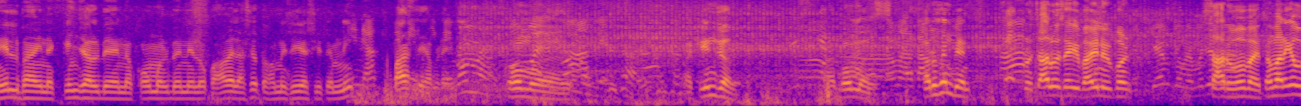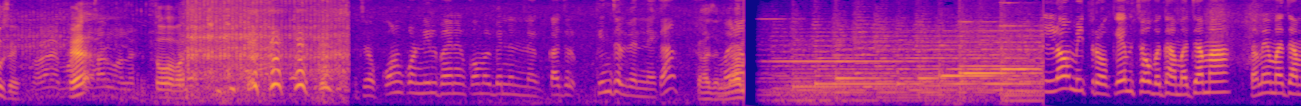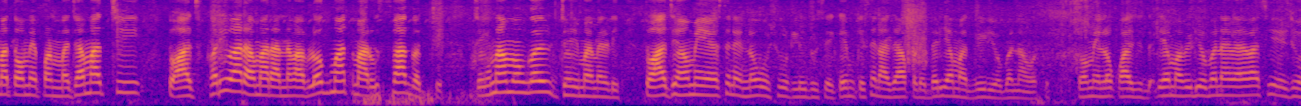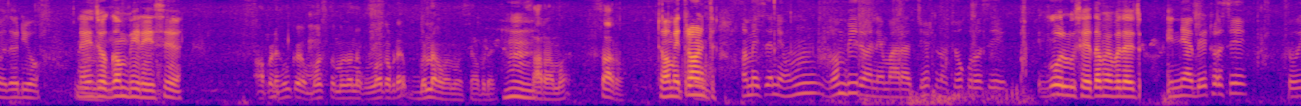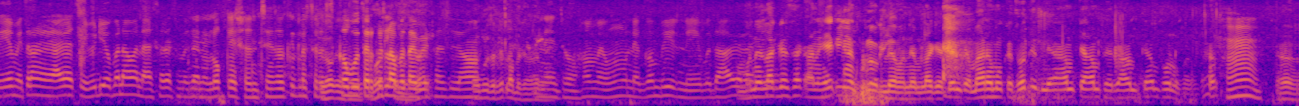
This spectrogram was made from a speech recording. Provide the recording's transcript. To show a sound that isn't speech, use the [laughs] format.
નીલભાઈ ને કિંજલબેન ને કોમલબેન એ લોકો આવેલા છે તો અમે જઈએ છીએ તેમની પાસે આપણે. કોમલ. આ કિંજલ. આ કોમલ. સારું છે ને બેન? તો ચાલુ છે એ ભાઈનું પણ. સારું હો ભાઈ. તમારે કેવું છે? હે? તો જો કોણ કોણ નીલભાઈ ને કોમલબેન ને કાજલ કિંજલબેન ને કા? કાજલ હેલો મિત્રો કેમ છો? બધા મજામાં? તમે મજામાં? તો અમે પણ મજામાં જ છીએ. તો આજ ફરીવાર અમારા નવા બ્લોગમાં તમારું સ્વાગત છે. જય મા મોગલ જય મા મેરડી. તો આજે અમે છે ને નવું શૂટ લીધું છે. કેમ કે છે ને આજે આપણે દરિયામાં જ વીડિયો બનાવો છે. તો અમે લોકો આજે દરિયામાં વીડિયો બનાવી આવ્યા છીએ. જો દરિયો ને જો ગંભીર છે. આપણે શું કહેવાય? મસ્ત મજાનો બ્લોગ આપણે બનાવવાનો છે આપણે. સારામાં. સારો. તો અમે ત્રણ અમે છે ને હું ગંભીર અને મારા જેઠનો છોકરો છે. ગોલું છે. તમે બધા અહીંયા બેઠો છે. તો એ અમે આવ્યા છે વીડિયો બનાવવાના સરસ મજાનું લોકેશન છે. તો કેટલું સરસ કબૂતર કેટલા બધા બેઠા છે કબૂતર કેટલા બધા ને જો અમે હું ને ગંભીર ને એ બધા આવ્યા મને લાગે છે કે આને એકલીને બ્લોગ લેવાનો એમ લાગે કેમ કે મારે મુકે જોતી જ ને આમ ત્યાં આમ ફેર આમ ત્યાં ફોન કરો હમ.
